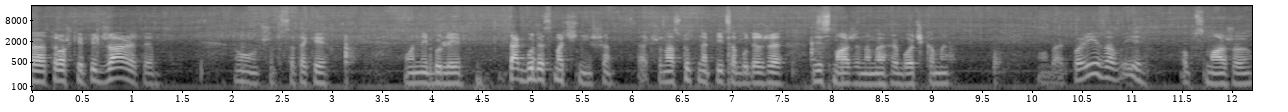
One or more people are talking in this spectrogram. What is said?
е, трошки піджарити. Ну, щоб все-таки вони були. Так буде смачніше. Так що наступна піца буде вже зі смаженими грибочками. От, Так, порізав і обсмажую.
